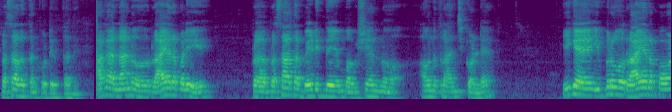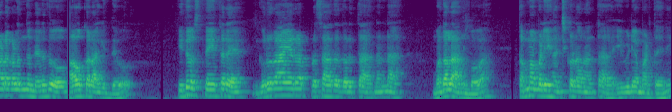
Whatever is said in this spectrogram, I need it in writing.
ಪ್ರಸಾದ ತಂದು ಕೊಟ್ಟಿರ್ತಾನೆ ಆಗ ನಾನು ರಾಯರ ಬಳಿ ಪ್ರ, ಪ್ರಸಾದ ಬೇಡಿದ್ದೆ ಎಂಬ ವಿಷಯವನ್ನು ಅವನ ಹತ್ರ ಹಂಚಿಕೊಂಡೆ. ಹೀಗೆ ಇಬ್ಬರು ರಾಯರ ಪವಾಡಗಳನ್ನು ನೆನೆದು ಭಾವುಕರಾಗಿದ್ದೆವು. ಇದು ಸ್ನೇಹಿತರೆ ಗುರುರಾಯರ ಪ್ರಸಾದ ದೊರೆತ ನನ್ನ ಮೊದಲ ಅನುಭವ. ತಮ್ಮ ಬಳಿ ಹಂಚಿಕೊಳ್ಳೋಣ ಅಂತ ಈ ವಿಡಿಯೋ ಮಾಡ್ತಾಯಿದ್ದೀನಿ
